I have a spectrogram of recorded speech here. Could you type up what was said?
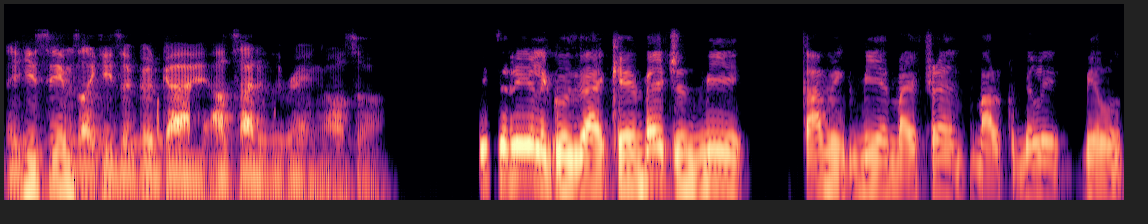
He seems like he's a good guy outside of the ring, also. He's a really good guy. Can you imagine me coming, me and my friend Marco Milun,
